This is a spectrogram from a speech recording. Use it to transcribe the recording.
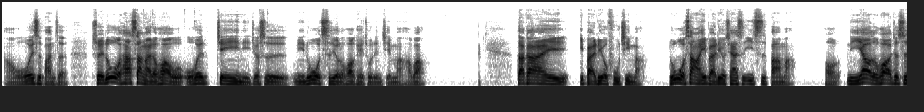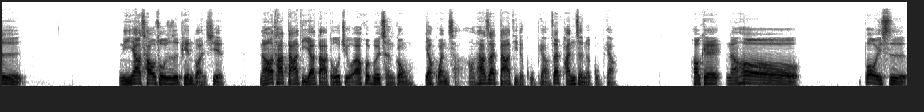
啊，我会是盘整，所以如果它上来的话，我我会建议你，就是你如果持有的话，可以做点减码，好不好？大概一百六附近嘛，如果上来一百六，现在是一四八嘛，哦，你要的话就是你要操作就是偏短线，然后它打底要打多久啊？会不会成功？要观察哦。它在打底的股票，在盘整的股票。OK，然后 Boys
